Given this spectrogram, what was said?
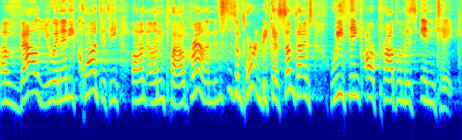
of value in any quantity on unplowed ground. And this is important because sometimes we think our problem is intake.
